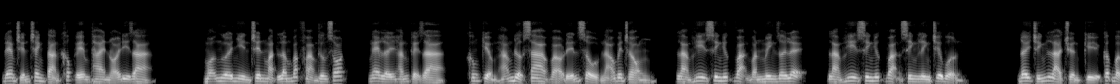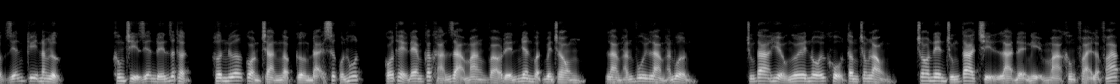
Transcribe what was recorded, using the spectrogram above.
đem chiến tranh tàn khốc êm thai nói đi ra. Mọi người nhìn trên mặt lâm bắc phàm thương xót, nghe lấy hắn kể ra, không kiểm hãm được xa vào đến sầu não bên trong, làm hy sinh nhức vạn văn minh rơi lệ, làm hy sinh nhức vạn sinh linh chia bờn đây chính là truyền kỳ cấp bậc diễn kỹ năng lực. Không chỉ diễn đến rất thật, hơn nữa còn tràn ngập cường đại sức cuốn hút, có thể đem các khán giả mang vào đến nhân vật bên trong, làm hắn vui, làm hắn buồn. Chúng ta hiểu ngươi nỗi khổ tâm trong lòng, cho nên chúng ta chỉ là đề nghị mà không phải lập pháp.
